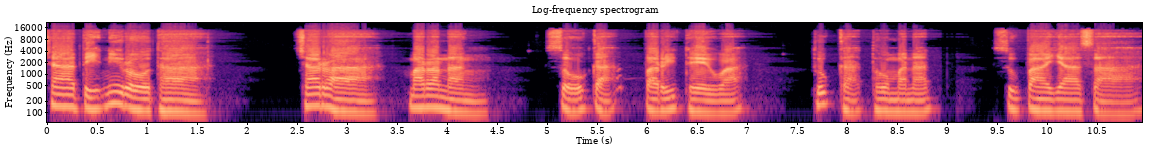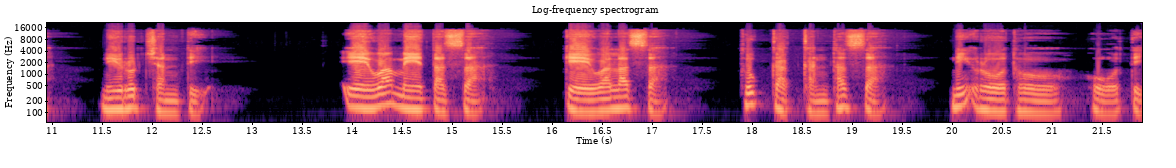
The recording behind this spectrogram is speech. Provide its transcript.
ชาตินิโรธา ชารามรณัง โสกะ ปริเทวะ ทุกขโทมนัส สุปายาสา นิรุชันติ เอวเมตัสสะ เกวลัสสะ ทุกขขันทัสสะ นิโรโทโหติ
